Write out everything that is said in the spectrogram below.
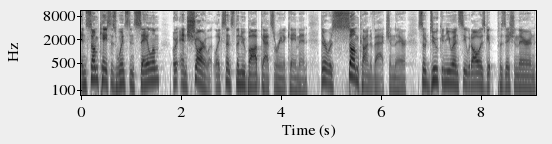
in some cases Winston Salem, or and Charlotte. Like since the new Bobcats arena came in, there was some kind of action there. So Duke and UNC would always get positioned there, and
